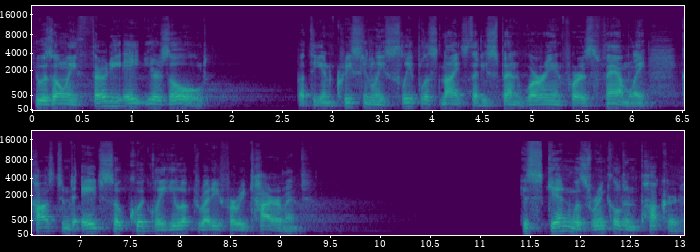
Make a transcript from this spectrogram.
He was only 38 years old but the increasingly sleepless nights that he spent worrying for his family caused him to age so quickly he looked ready for retirement. His skin was wrinkled and puckered.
